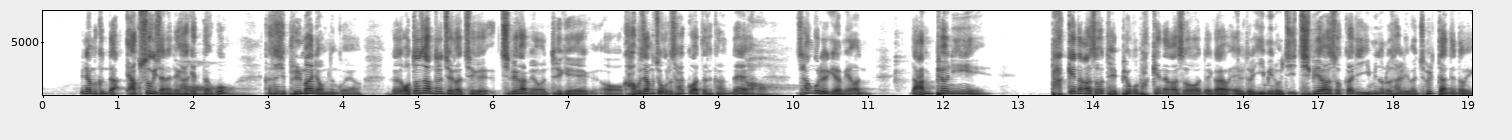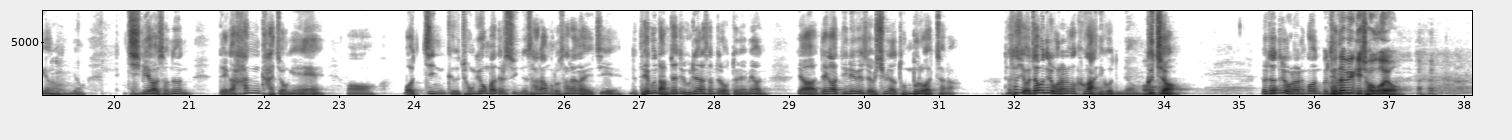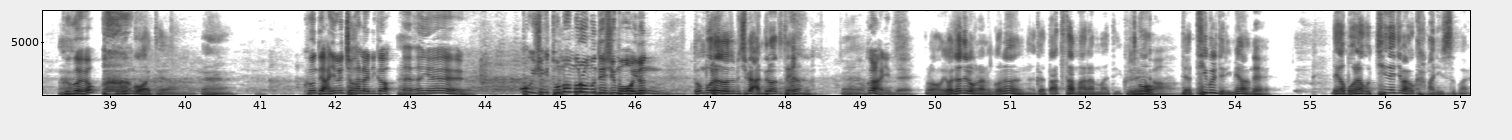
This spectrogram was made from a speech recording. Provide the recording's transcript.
왜냐하면 근데 약속이잖아요. 내가 하겠다고. 그러니까 사실 불만이 없는 거예요. 그러니까 어떤 사람들은 제가 제 집에 가면 되게 어, 가부장적으로 살 것 같다 생각하는데 어. 참고로 얘기하면 남편이 밖에 나가서 대표고 밖에 나가서 내가 예를 들어 이민호지 집에 와서까지 이민호로 살려면 절대 안 된다고 얘기하거든요. 집에 와서는 내가 한 가정에 어, 멋진 그 존경받을 수 있는 사람으로 살아가야지. 근데 대부분 남자들이 우리나라 사람들은 어떠냐면 야 내가 니네 위해서 열심히 나 돈 벌어 왔잖아. 근데 사실 여자분들이 원하는 건 그거 아니거든요. 어. 그렇죠? 여자들이 원하는 건그 대답이 이렇게 적어요. 그거예요? 그건 것 같아요. 예. 그건데 안 읽는 척 하려니까 에, 에, 예. 어, 이 새끼 돈만 벌어오면 되지 뭐 이런 돈 벌어다 주면 집에 안 들어와도 돼요? 예. 그건 아닌데. 그럼 여자들이 원하는 거는 그러니까 따뜻한 말 한마디. 그리고 그러니까. 제가 팁을 드리면 네. 내가 뭘 하고 티내지 말고 가만히 있어봐요.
